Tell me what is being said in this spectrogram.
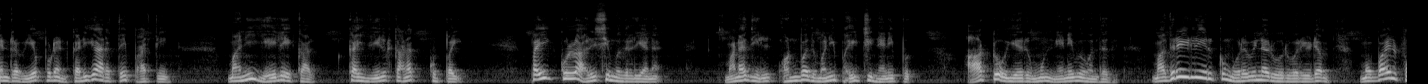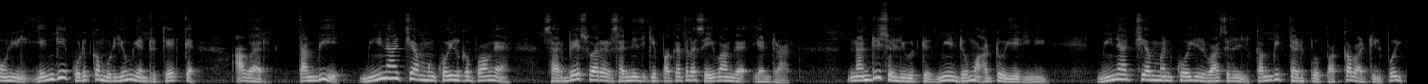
என்ற வியப்புடன் கடிகாரத்தை பார்த்தேன். மணி ஏழே கையில் கணக்குப்பை. பைக்குள் அரிசி முதலியன மனதில் ஒன்பது மணி பயிற்சி நினைப்பு. ஆட்டோ ஏறும் முன் நினைவு வந்தது. மதுரையில் இருக்கும் உறவினர் ஒருவரிடம் மொபைல் ஃபோனில் எங்கே கொடுக்க முடியும்? என்று கேட்க அவர் தம்பி மீனாட்சி அம்மன் கோயிலுக்கு போங்க. சர்வேஸ்வரர் சந்நிதிக்கு பக்கத்தில் செய்வாங்க என்றார். நன்றி சொல்லிவிட்டு மீண்டும் ஆட்டோ ஏறினேன். மீனாட்சி அம்மன் கோயில் வாசலில் கம்பித்தடுப்பு பக்கவாட்டில் போய்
